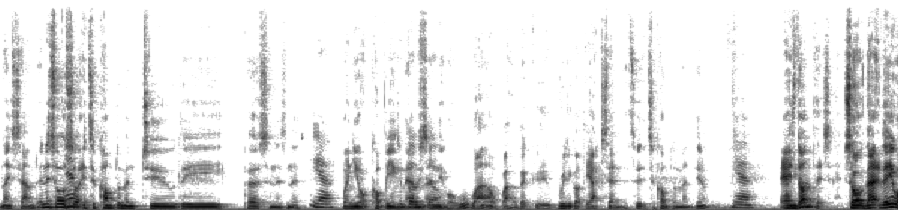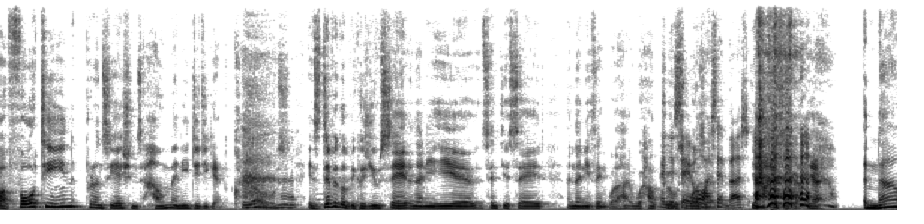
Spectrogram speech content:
Nice sound, and it's also Yeah. it's a compliment to the person, isn't it? yeah. When you're copying them suppose and so. they go, "Oh wow, wow, they really got the accent." It's a, it's a compliment, you know. Yeah. And on this, So that there you are, 14 pronunciations. How many did you get? Close. it's difficult because you say it and then you hear Cynthia say it and then you think, well, how, how close And you say, was oh, it? I said that. Yeah, I said that, yeah. And now,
